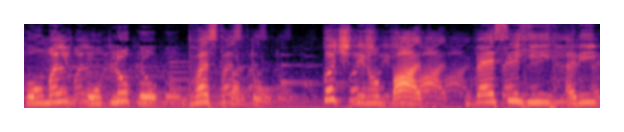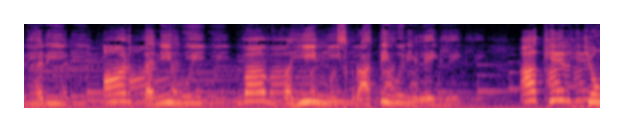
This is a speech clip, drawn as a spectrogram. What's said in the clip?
कोमल कोपलों को ध्वस्त कर दो। कुछ दिनों बाद वैसी ही हरी भरी और तनी हुई वह वही मुस्कुराती हुई मिलेगी। आखिर क्यों?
